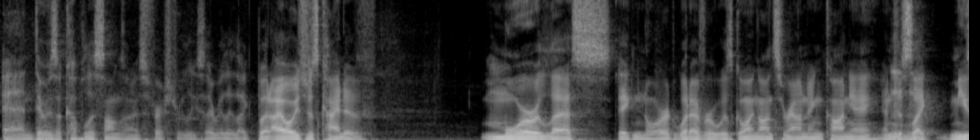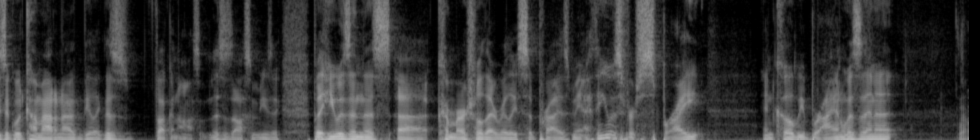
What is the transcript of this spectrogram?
and there was a couple of songs on his first release I really liked, but I always just kind of more or less ignored whatever was going on surrounding Kanye, and just like music would come out, and I would be like, this is fucking awesome. This is awesome music. But he was in this uh, commercial that really surprised me. I think it was for Sprite, and Kobe Bryant was in it All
